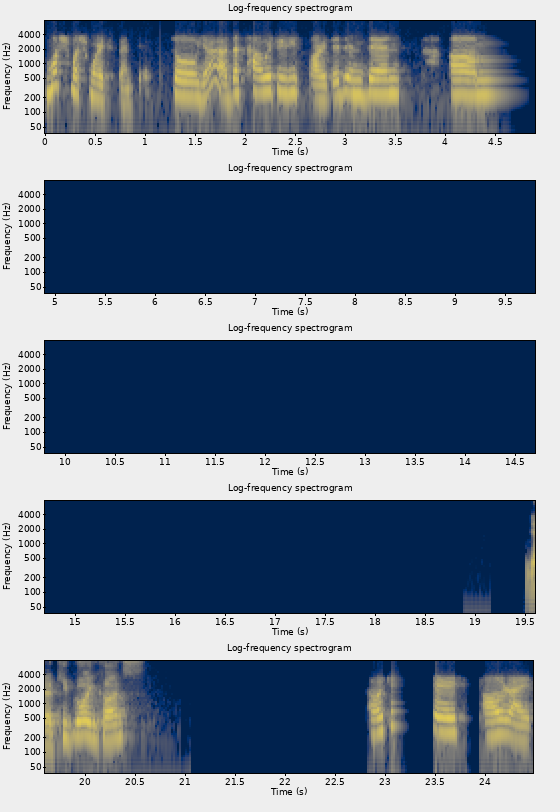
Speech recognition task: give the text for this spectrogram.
much much more expensive. So yeah that's how it really started. And then um, Yeah, keep going, Cons. Okay, all right.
